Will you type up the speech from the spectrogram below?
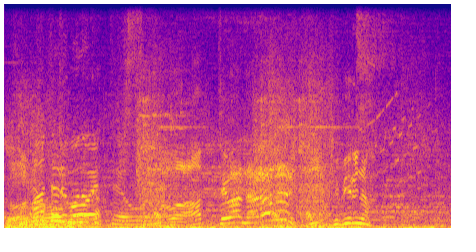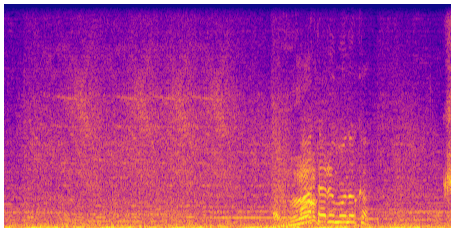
当たるものはあってはならぬ。見くびるな当たるものかつ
